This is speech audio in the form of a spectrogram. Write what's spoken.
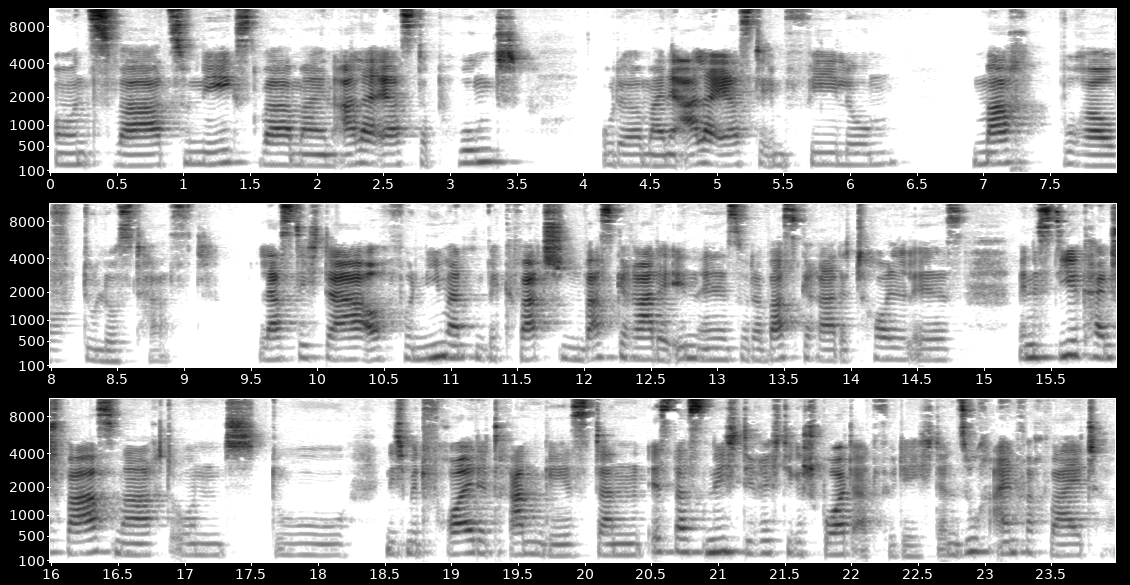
Und zwar zunächst war mein allererster Punkt oder meine allererste Empfehlung, mach, worauf du Lust hast. Lass dich da auch von niemandem bequatschen, was gerade in ist oder was gerade toll ist. Wenn es dir keinen Spaß macht und du nicht mit Freude dran gehst, dann ist das nicht die richtige Sportart für dich. Dann such einfach weiter.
